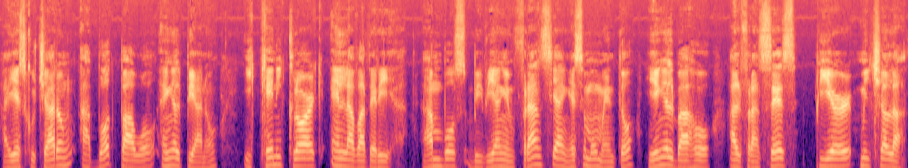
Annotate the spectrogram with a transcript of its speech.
Ahí escucharon a Bob Powell en el piano y Kenny Clark en la batería. Ambos vivían en Francia en ese momento y en el bajo al francés Pierre Michelat.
